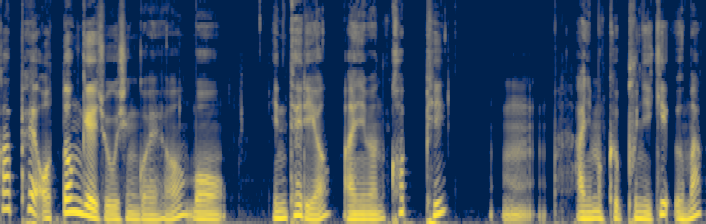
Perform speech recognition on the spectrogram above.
카페 어떤 게 좋으신 거예요? 뭐 인테리어 아니면 커피? 음, 아니면 그 분위기, 음악?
